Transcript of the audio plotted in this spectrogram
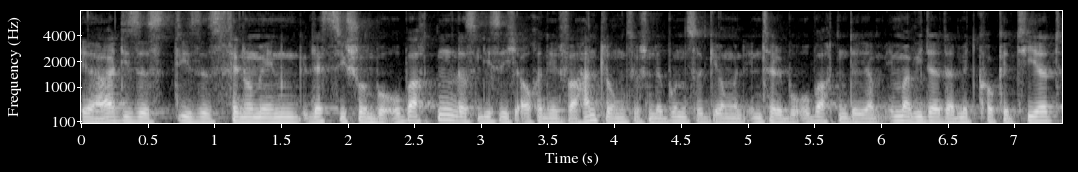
Ja, dieses, dieses Phänomen lässt sich schon beobachten. Das ließ sich auch in den Verhandlungen zwischen der Bundesregierung und Intel beobachten. Die haben immer wieder damit kokettiert,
